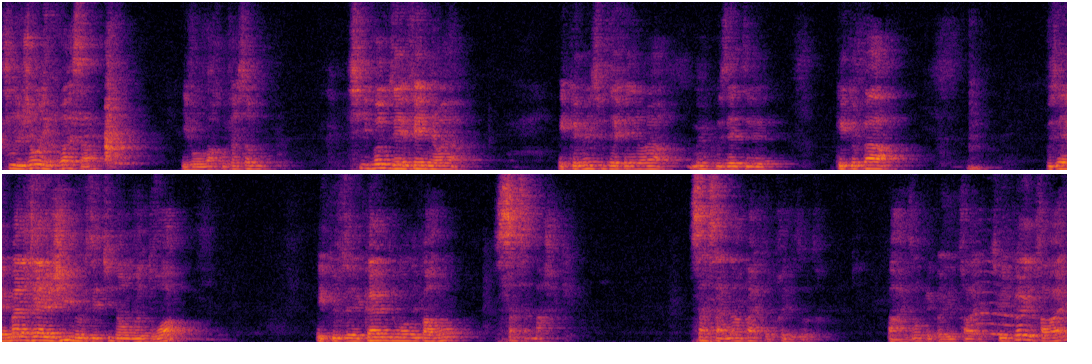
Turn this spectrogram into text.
si les gens voient ça, ils vont avoir confiance en vous. Que vous avez fait une erreur, et que même si vous avez fait une erreur, même que vous êtes quelque part, vous avez mal réagi, mais vous étiez dans votre droit, et que vous avez quand même demandé pardon, ça, ça marque. Ça, ça a un impact auprès des autres. Par exemple, l'école du travail. Parce que l'école du travail,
